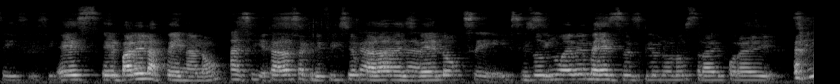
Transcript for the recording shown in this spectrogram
Sí, sí, sí. Es, eh, vale la pena, ¿no? Así es. Cada sacrificio, cada, desvelo. Sí, sí, Esos nueve meses que uno los trae por ahí. Sí,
